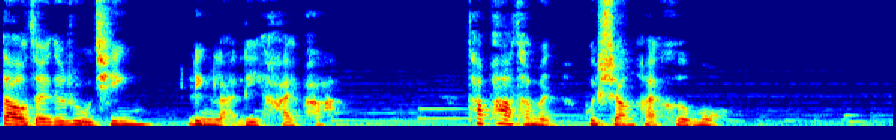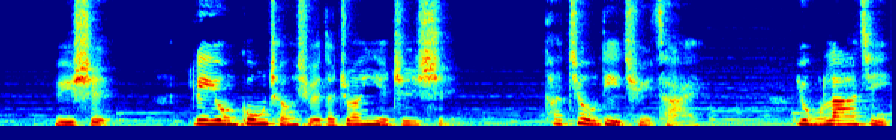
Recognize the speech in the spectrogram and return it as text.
盗贼的入侵令兰丽害怕，他怕他们会伤害赫默。于是，利用工程学的专业知识，他就地取材。用垃圾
